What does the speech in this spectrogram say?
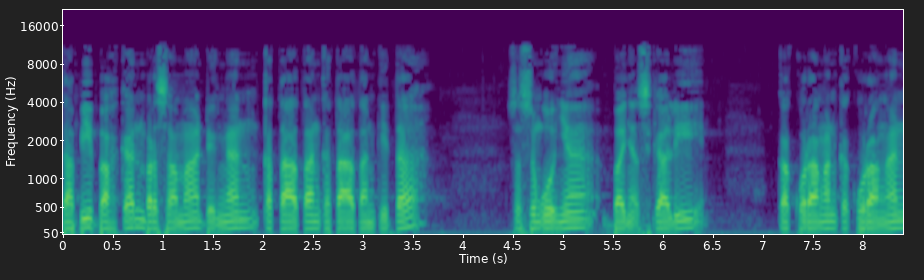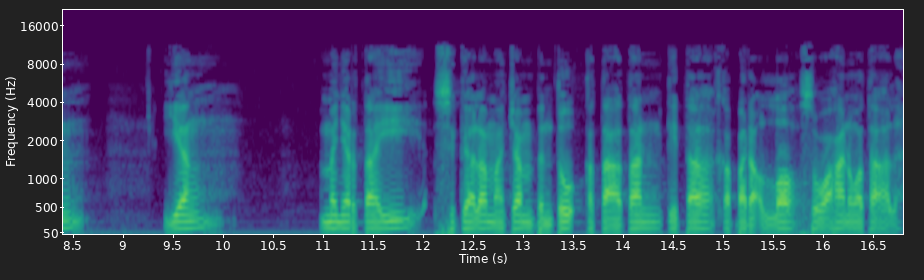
tapi bahkan bersama dengan ketaatan-ketaatan kita, sesungguhnya banyak sekali kekurangan-kekurangan yang menyertai segala macam bentuk ketaatan kita kepada Allah Subhanahu wa taala.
